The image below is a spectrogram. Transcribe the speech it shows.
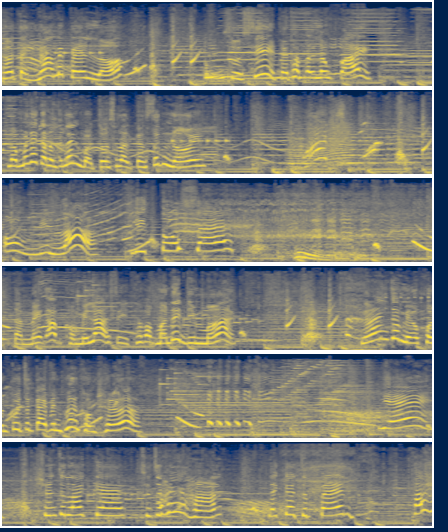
เธอแต่งหน้าไม่เป็นเหรอซูซี่เธอทำอะไรลงไป เราไม่ได้กำลังจะเล่นบทโจรสลัดกันสักหน่อย What โอ้มิลล่าลีตัวแซกแต่เมคอัพของมิลล่าสิทำออกมาได้ดีมาก งั้นเจ้าเหมียวขนปุยจะกลายเป็นเพื่อนของเธอ เย้ ฉันจะรักแก ฉันจะให้อาหาร และแกจะเป็นอ้าว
